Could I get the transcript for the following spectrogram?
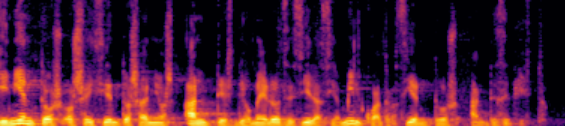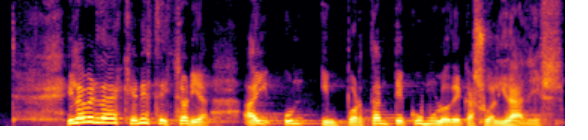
500 o 600 años antes de Homero, es decir, hacia 1400 antes de Cristo. Y la verdad es que en esta historia hay un importante cúmulo de casualidades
